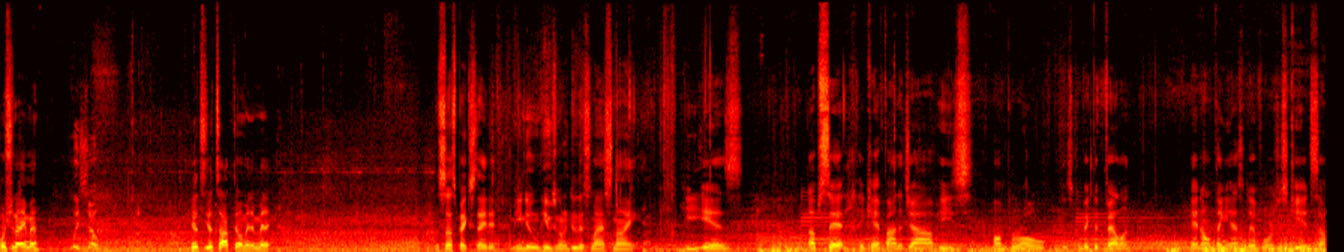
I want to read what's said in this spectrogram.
What's your name, man? Who's Joe? You'll, you'll talk to him in a minute. The suspect stated he knew he was going to do this last night. He is upset. He can't find a job. He's on parole. He's a convicted felon. And the only thing he has to live for is his kids, so.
